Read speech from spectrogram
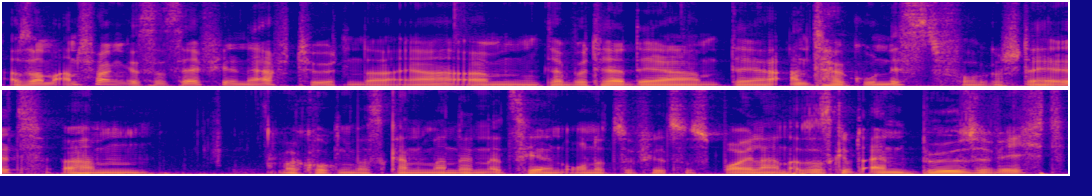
Also am Anfang ist es sehr viel nervtötender, ja. Ähm, da wird ja der, der Antagonist vorgestellt. Ähm, Mal gucken, was kann man denn erzählen, ohne zu viel zu spoilern. Also es gibt einen Bösewicht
